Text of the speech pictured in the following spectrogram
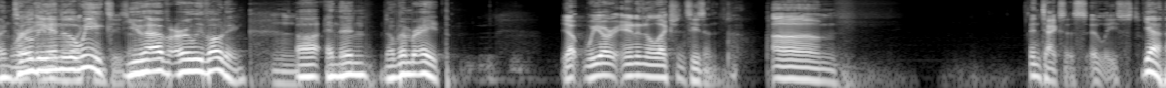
until the end of the week, season. you have early voting, uh, and then November eighth. Yep, we are in an election season. Um, in Texas, at least. Yeah,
